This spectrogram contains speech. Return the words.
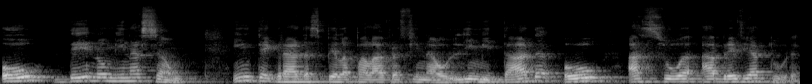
ou denominação, integradas pela palavra final limitada ou a sua abreviatura.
